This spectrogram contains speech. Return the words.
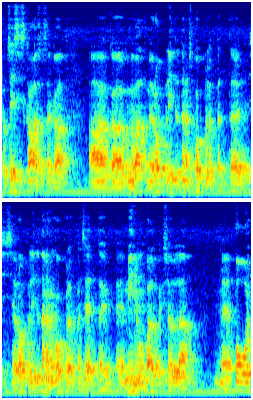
protsessis kaasas, aga aga kui me vaatame Euroopa Liidu tänast kokkulepet, siis Euroopa Liidu tänane kokkulepe on see, et eh, miinimumpalk võiks olla eh, pool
